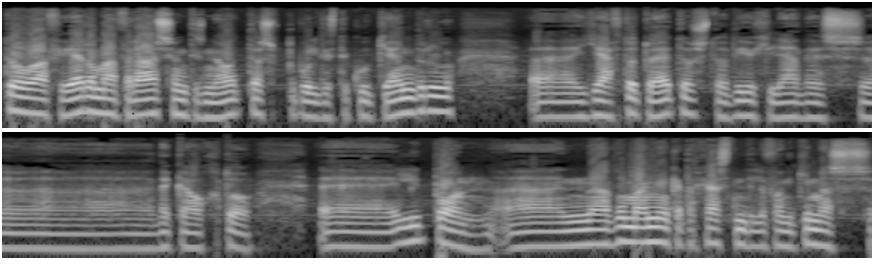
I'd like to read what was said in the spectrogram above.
το αφιέρωμα δράσεων της νεότητας του Πολιτιστικού Κέντρου ε, για αυτό το έτος το 2018. Ε, λοιπόν, ε, να δούμε αν είναι καταρχάς στην τηλεφωνική μας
